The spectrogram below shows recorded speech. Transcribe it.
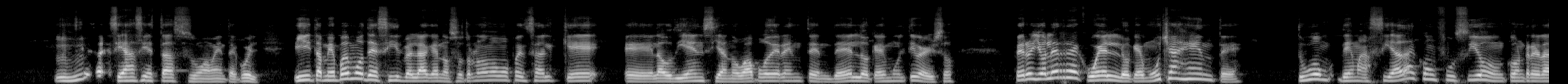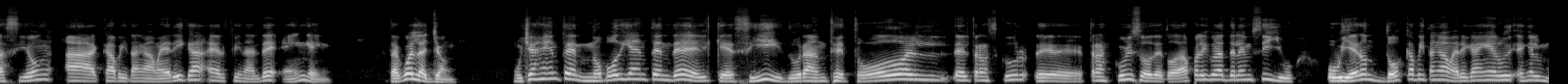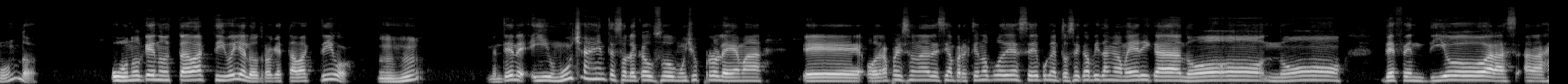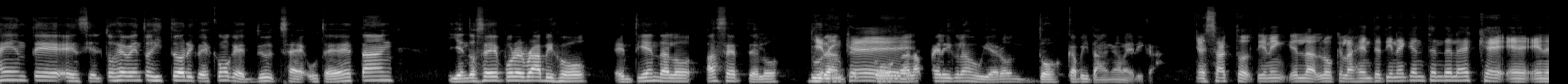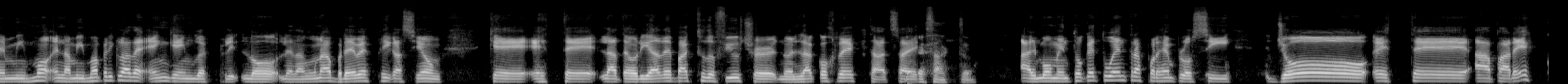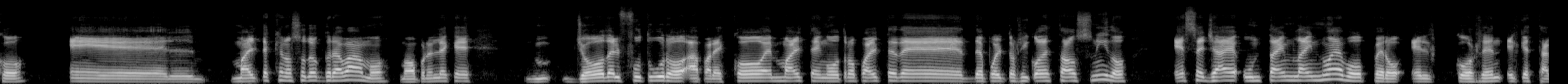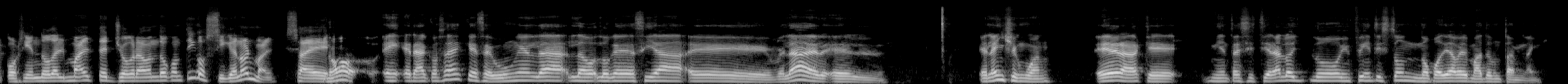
si, es así, está sumamente cool. Y también podemos decir, ¿verdad? Que nosotros no vamos a pensar que eh, la audiencia no va a poder entender lo que es multiverso, pero yo les recuerdo que mucha gente tuvo demasiada confusión con relación a Capitán América al final de Endgame. ¿Te acuerdas, John? Mucha gente no podía entender que sí, durante todo el, eh, transcurso de todas las películas del MCU, hubieron dos Capitán América en el, en el mundo. Uno que no estaba activo y el otro que estaba activo. ¿Me entiendes? Y mucha gente eso le causó muchos problemas eh, otras personas decían, pero es que no podía ser porque entonces Capitán América no, no defendió a, la gente en ciertos eventos históricos. Y es como que, dude, ustedes están yéndose por el rabbit hole, entiéndalo, acéptelo. Durante todas las películas hubieron dos Capitán América. Exacto, tienen lo que la gente tiene que entender es que eh, en el mismo en la misma película de Endgame le dan una breve explicación que este, la teoría de Back to the Future no es la correcta. Exacto. Al momento que tú entras, por ejemplo, si yo este, aparezco el martes que nosotros grabamos, vamos a ponerle que yo del futuro aparezco en Marte en otra parte de, de Puerto Rico de Estados Unidos, ese ya es un timeline nuevo, pero el corren, el que está corriendo del martes, yo grabando contigo, sigue normal. Eh, no, eh, la cosa es que según lo, que decía, eh, ¿verdad? El, el, Ancient One, era que mientras existieran los, Infinity Stone no podía haber más de un timeline.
